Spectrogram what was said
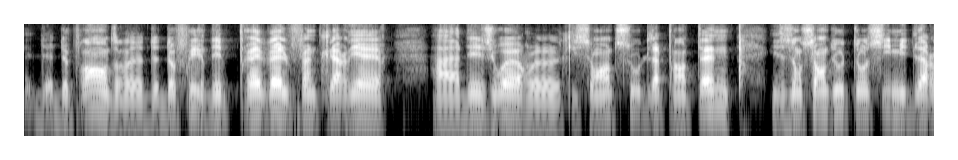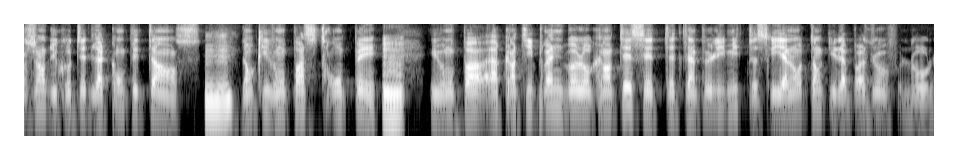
de, prendre, d'offrir des très belles fins de carrière à des joueurs qui sont en dessous de la trentaine, ils ont sans doute aussi mis de l'argent du côté de la compétence. Mhm. Donc ils vont pas se tromper. Mhm. Ils vont pas. Ah, quand ils prennent Bolo Kanté, c'est peut-être un peu limite parce qu'il y a longtemps qu'il n'a pas joué au football.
